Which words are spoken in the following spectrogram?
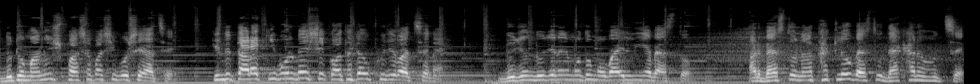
দুটো মানুষ পাশাপাশি বসে আছে, কিন্তু তারা কি বলবে সে কথাটাও খুঁজে পাচ্ছে না। দুজন দুজনের মতো মোবাইল নিয়ে ব্যস্ত। আর ব্যস্ত না থাকলেও ব্যস্ত দেখানো হচ্ছে।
